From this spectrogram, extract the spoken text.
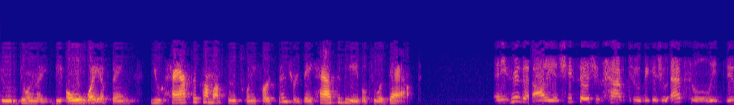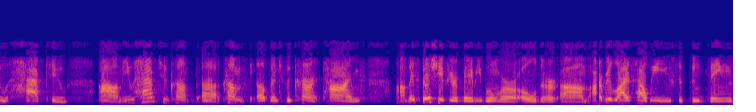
to doing the, the old way of things. You have to come up to the 21st century. They have to be able to adapt. And you hear that audience. She says you have to because you absolutely do have to. Um, you have to come uh, come up into the current times um, especially if you're a baby boomer or older. Um, I realize how we used to do things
